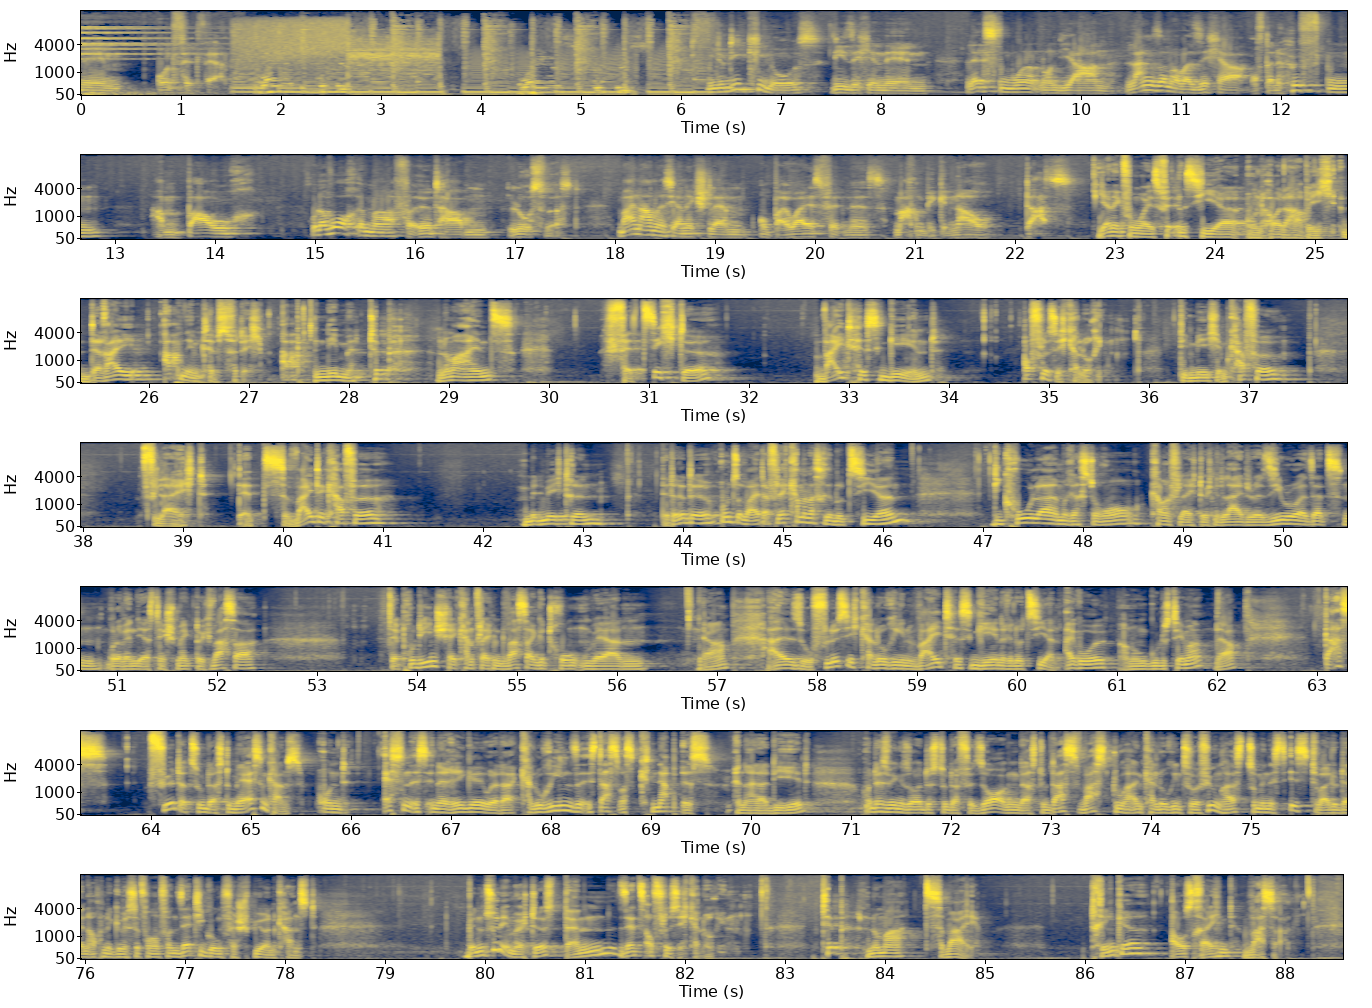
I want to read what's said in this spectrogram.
abnehmen und fit werden. Wie du die Kilos, die sich in den letzten Monaten und Jahren langsam aber sicher auf deine Hüften, am Bauch oder wo auch immer verirrt haben, loswirst. Mein Name ist Yannick Schlemm und bei YS Fitness machen wir genau das. Yannick von YS Fitness hier und heute habe ich drei Abnehmtipps für dich. Abnehmtipp Nummer 1. Verzichte weitestgehend auf Flüssigkalorien. Die Milch im Kaffee, vielleicht der zweite Kaffee mit Milch drin, der dritte und so weiter. Vielleicht kann man das reduzieren. Die Cola im Restaurant kann man vielleicht durch eine Light oder Zero ersetzen oder wenn dir das nicht schmeckt, durch Wasser. Der Proteinshake kann vielleicht mit Wasser getrunken werden. Ja, also Flüssigkalorien weitestgehend reduzieren. Alkohol, auch noch ein gutes Thema. Ja, das führt dazu, dass du mehr essen kannst. Und Essen ist in der Regel, oder Kalorien ist das, was knapp ist in einer Diät. Und deswegen solltest du dafür sorgen, dass du das, was du an Kalorien zur Verfügung hast, zumindest isst, weil du dann auch eine gewisse Form von Sättigung verspüren kannst. Wenn du zunehmen möchtest, dann setz auf Flüssigkalorien. Tipp Nummer 2. Trinke ausreichend Wasser.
